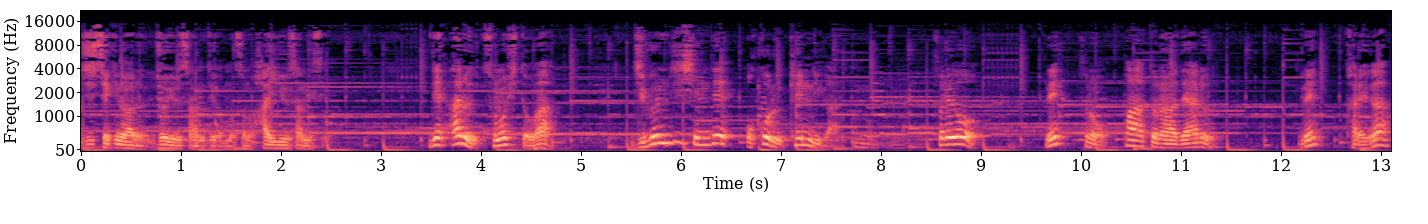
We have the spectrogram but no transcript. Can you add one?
実績のある女優さんというかもうその俳優さんですよ。で、あるその人は、自分自身で起こる権利がある。それを、ね、そのパートナーである、ね、彼が、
